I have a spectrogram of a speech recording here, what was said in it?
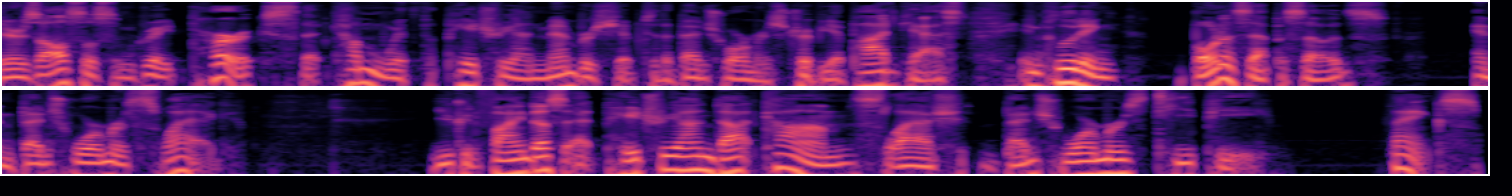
There's also some great perks that come with the Patreon membership to the Benchwarmers Trivia Podcast, including bonus episodes and Benchwarmers swag. You can find us at patreon.com slash benchwarmerstp. Thanks.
